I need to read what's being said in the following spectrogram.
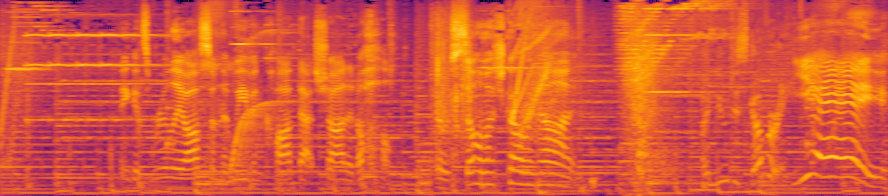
I think it's really awesome that we even caught that shot at all. There was so much going on. A new discovery. Yay!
